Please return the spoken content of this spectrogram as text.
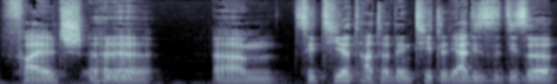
falsch äh, ähm, zitiert hatte, den Titel. Ja, diese, diese,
